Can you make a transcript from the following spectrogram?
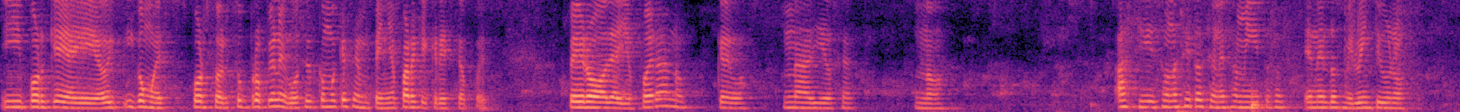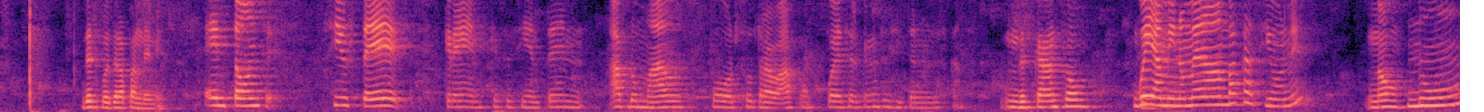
Y porque, eh, y como es por ser su propio negocio, es como que se empeña para que crezca, pues. Pero de ahí en fuera no creo. Nadie, o sea, no. Así son las situaciones, amiguitos, en el 2021. Después de la pandemia. Entonces, si ustedes creen que se sienten abrumados por su trabajo, puede ser que necesiten un descanso. Un descanso. Güey, a mí no me daban vacaciones. No. No,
